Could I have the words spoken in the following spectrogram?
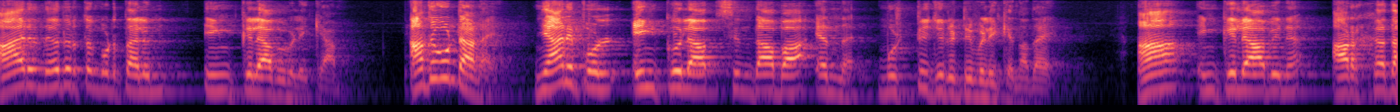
ആര് നേതൃത്വം കൊടുത്താലും ഇൻകുലാബ് വിളിക്കാം. അതുകൊണ്ടാണ് ഞാനിപ്പോൾ ഇൻകുലാബ് സിന്ദാബ എന്ന് മുഷ്ടി ചുരുട്ടി വിളിക്കുന്നത്. ആ ഇൻകിലാബിന് അർഹത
